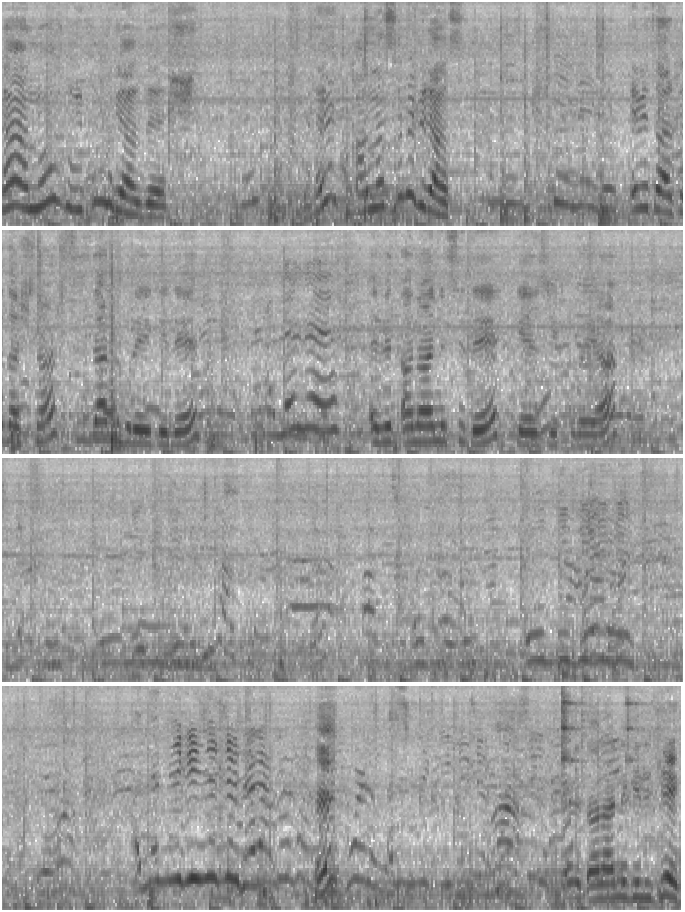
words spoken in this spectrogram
Ha ne oldu? Uykun mu geldi? Evet, anlatsana biraz. Evet arkadaşlar, sizler de buraya gelin. Evet, anneannesi de gelecek buraya. He? Evet, anneanne gelecek.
